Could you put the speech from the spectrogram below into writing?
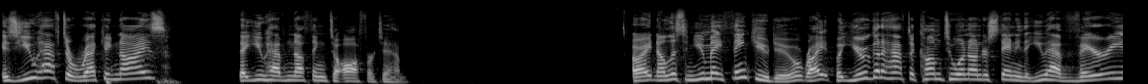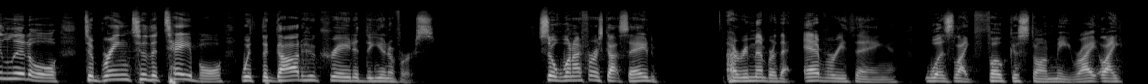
is you have to recognize that you have nothing to offer to him. All right, now listen, you may think you do, right? But you're gonna have to come to an understanding that you have very little to bring to the table with the God who created the universe. So when I first got saved, I remember that everything was like focused on me, right? Like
